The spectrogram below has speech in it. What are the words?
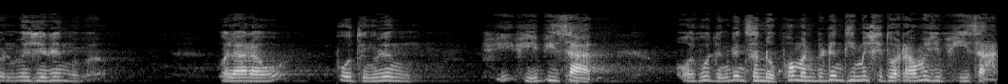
มันไม่ใช่เรื่องแบบเวลาเราพูดถึงเรื่องผีผีปีศาจโอ้ยพูดถึงเรื่องสนุกเพราะมันเป็นเรื่องที่ไม่ใช่ตัวเราไม่ใช่ผีศาจ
